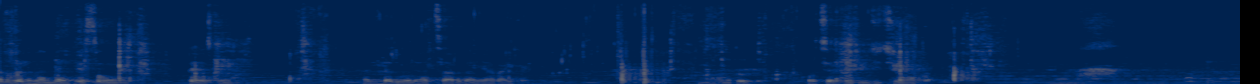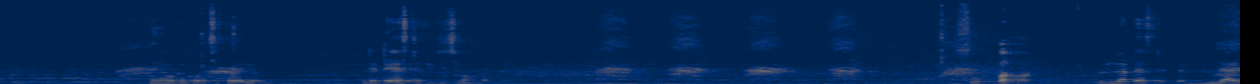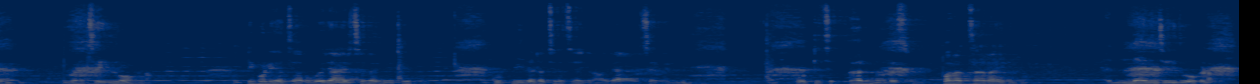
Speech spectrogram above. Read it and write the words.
അതുപോലെ നല്ല രസവും ടേസ്റ്റും. നല്ലതുപോലെ അച്ചാർ തയ്യാറായി കഴിഞ്ഞു. നമുക്ക് കുറച്ചെടുത്ത് രുചിച്ച് നോക്കാം ഇനി നമുക്ക് കുറച്ച് കോരി ഇതിന്റെ ടേസ്റ്റ് രുചിച്ച് നോക്കാം സൂപ്പർ നല്ല ടേസ്റ്റ് എല്ലാവരും ഇതുപോലെ ചെയ്ത് നോക്കണം. അടിപൊളി അച്ചാർ ഒരാഴ്ച കഴിഞ്ഞിട്ട് കുപ്പിയിൽ അടച്ച് വെച്ചേക്കണം. ഒരാഴ്ച കഴിഞ്ഞ് പൊട്ടിച്ചാൽ നല്ല സൂപ്പർ അച്ചാറായിരിക്കും. എല്ലാവരും ചെയ്തു നോക്കണം.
